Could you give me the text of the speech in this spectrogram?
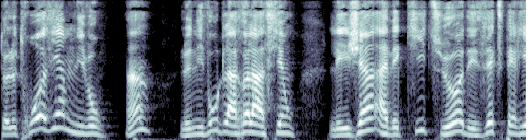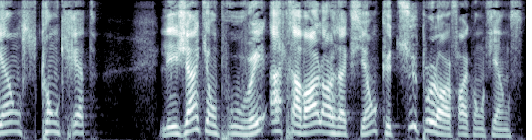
Tu as le troisième niveau, hein? le niveau de la relation. Les gens avec qui tu as des expériences concrètes. Les gens qui ont prouvé à travers leurs actions que tu peux leur faire confiance.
